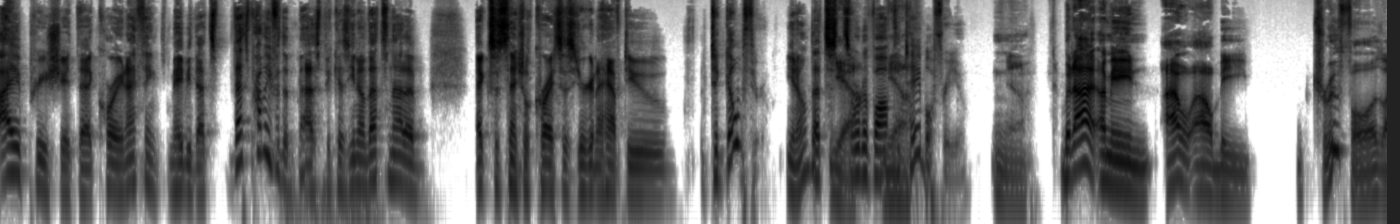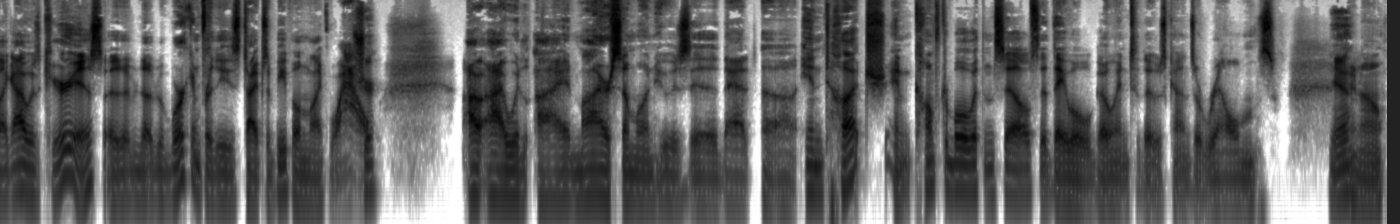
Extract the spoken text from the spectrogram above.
I appreciate that, Corey, and I think maybe that's that's probably for the best because you know that's not a existential crisis you're going to have to to go through. You know, that's Yeah, sort of off yeah. the table for you. Yeah, but I, I mean, I'll, I'll be truthful. Like I was curious, uh, working for these types of people. I'm like, wow. Sure. I, I would, I admire someone who is uh, that uh, in touch and comfortable with themselves that they will go into those kinds of realms. Yeah. You know,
